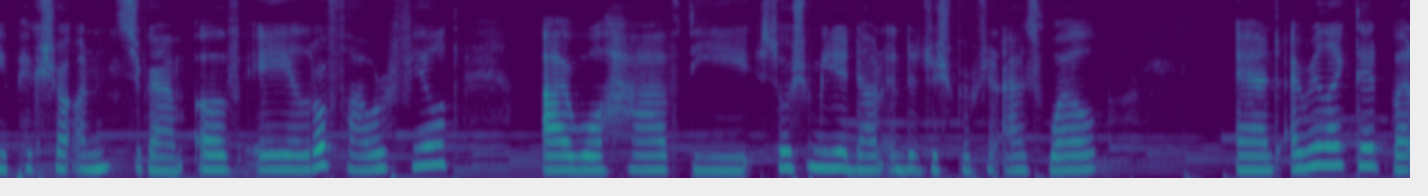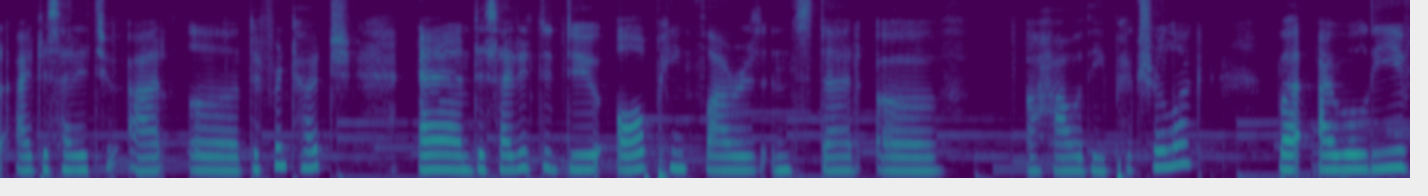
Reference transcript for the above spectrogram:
a picture on Instagram of a little flower field. I will have the social media down in the description as well. And I really liked it, but I decided to add a different touch and decided to do all pink flowers instead of uh, how the picture looked. But I will leave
